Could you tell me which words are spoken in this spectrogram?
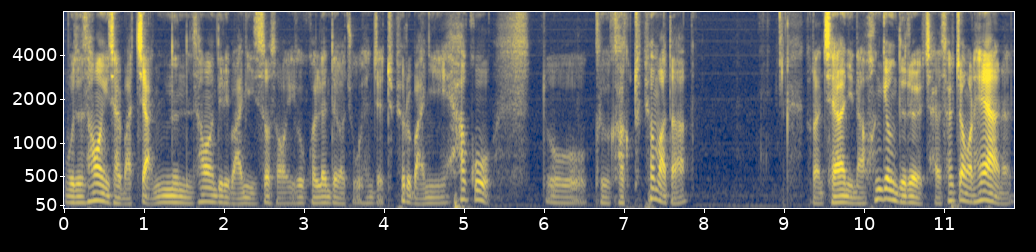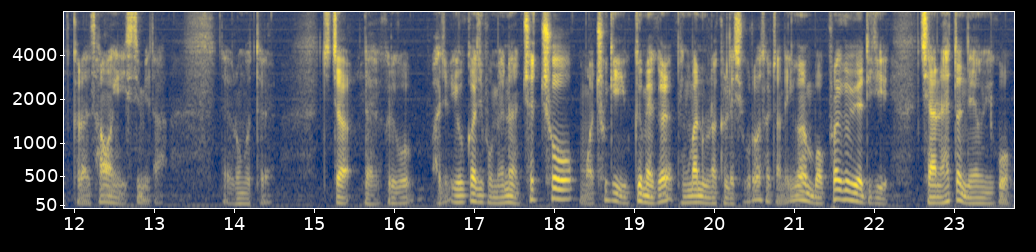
모든 상황이 잘 맞지 않는 상황들이 많이 있어서 이거 관련돼 가지고 현재 투표를 많이 하고 또 그 각 투표마다 그런 제한이나 환경들을 잘 설정을 해야 하는 그런 상황이 있습니다. 네, 이런 것들 진짜 네 그리고 마지막 이것까지 보면은 최초 뭐 초기 입금액을 100만 루나 클래식으로 설정한다. 이건 뭐 프라그 위에딕이 제안을 했던 내용이고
